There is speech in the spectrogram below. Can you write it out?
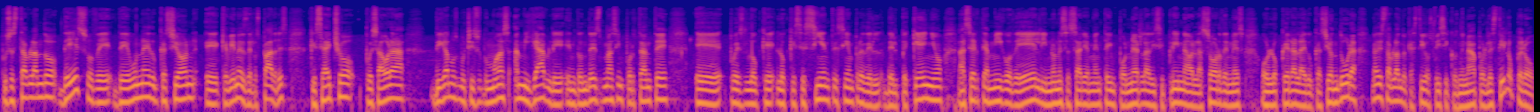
pues está hablando de eso, de, de una educación eh, que viene desde los padres, que se ha hecho pues ahora digamos muchísimo más amigable en donde es más importante eh, pues lo que lo que se siente siempre del, del, pequeño hacerte amigo de él y no necesariamente imponer la disciplina o las órdenes o lo que era la educación dura nadie está hablando de castigos físicos ni nada por el estilo pero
